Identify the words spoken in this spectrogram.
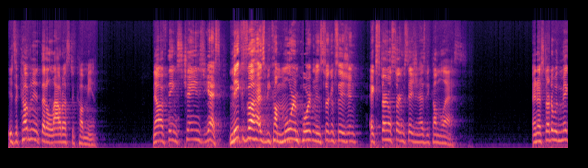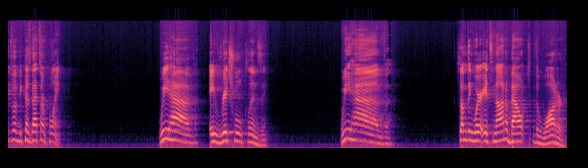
It's a covenant that allowed us to come in. Now, if things change, yes, mikvah has become more important in circumcision, external circumcision has become less. And I started with mikvah because that's our point. We have a ritual cleansing. We have something where it's not about the water.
